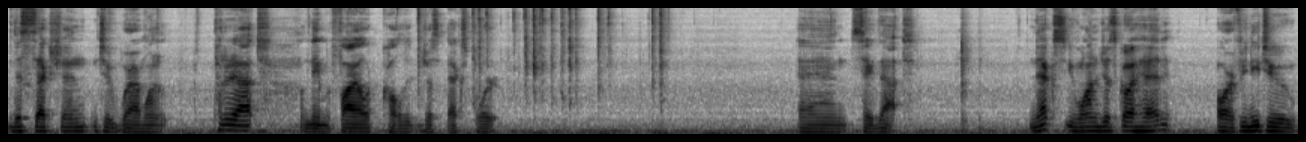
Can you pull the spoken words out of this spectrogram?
this section to where I want to put it at. I'll name a file, call it just export, and save that. Next, you want to just go ahead, or if you need to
